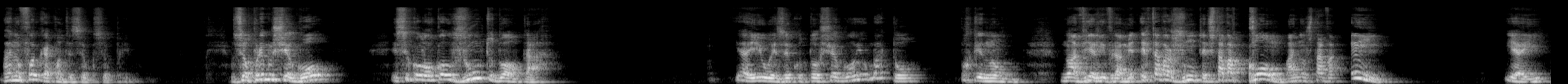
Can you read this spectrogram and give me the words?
Mas não foi o que aconteceu com seu primo. O seu primo chegou e se colocou junto do altar. E aí o executor chegou e o matou. Porque não, não havia livramento. Ele estava junto, ele estava com, mas não estava em. E aí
